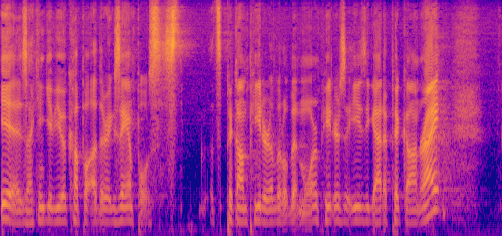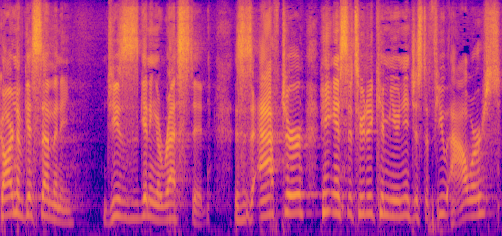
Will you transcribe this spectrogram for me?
is. I can give you a couple other examples. Let's pick on Peter a little bit more. Peter's an easy guy to pick on, right? Garden of Gethsemane. Jesus is getting arrested. This is after he instituted communion, just a few hours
